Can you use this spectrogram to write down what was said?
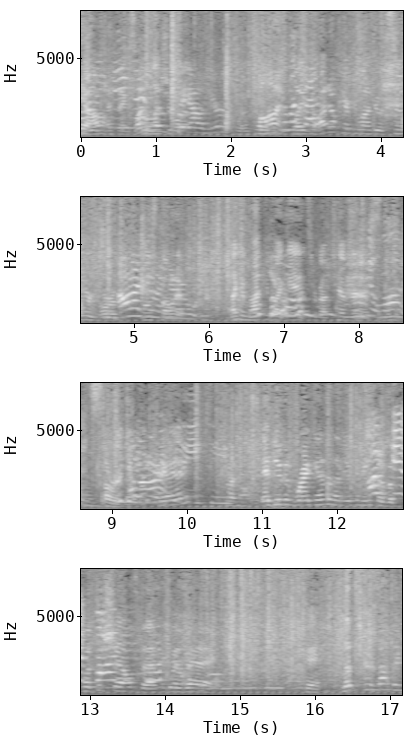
yeah, I think so. Unless you want. Fine, play. I don't care if you want to do it sooner or postpone it. I can occupy games for about 10 minutes. All right. Okay. If you can break in and then you can eat them, but put the shells back in your bag. Okay, let's do something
